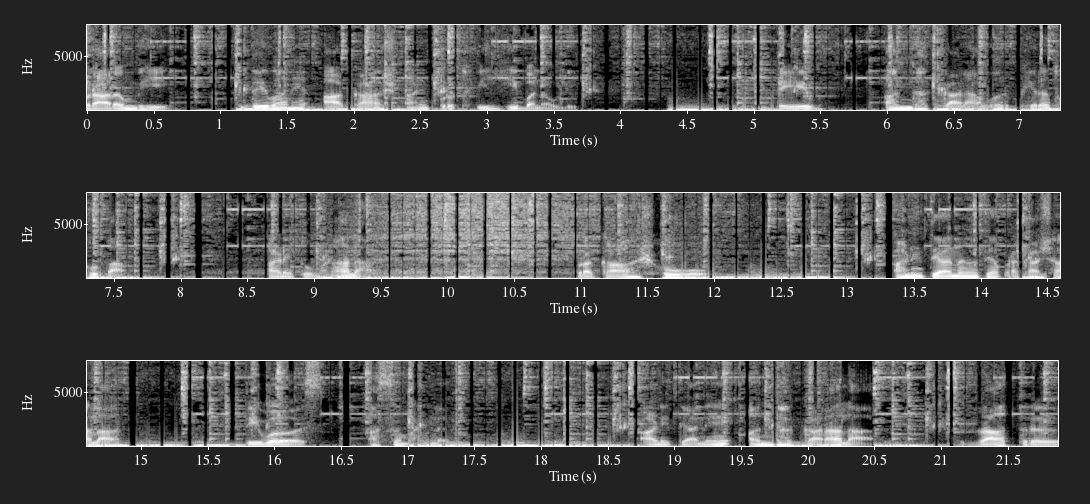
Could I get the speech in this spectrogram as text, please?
प्रारंभी देवाने आकाश आणि पृथ्वी ही बनवली. देव अंधकारावर फिरत होता. आणि तो म्हणाला प्रकाश हो. आणि त्यानं त्या प्रकाशाला दिवस असं म्हटलं. आणि त्याने अंधकाराला रात्र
